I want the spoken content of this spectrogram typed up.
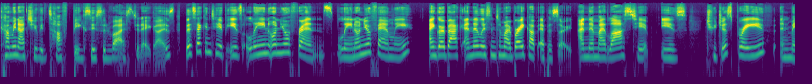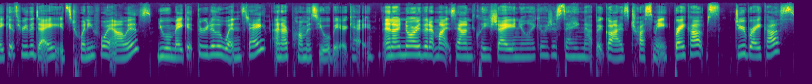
Coming at you with tough big sis advice today, guys. The second tip is lean on your friends, lean on your family, and go back and then listen to my breakup episode. And then my last tip is to just breathe and make it through the day. It's 24 hours. You will make it through to the Wednesday, and I promise you will be okay. And I know that it might sound cliche and you're like, you're just saying that, but guys, trust me, breakups do break us,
